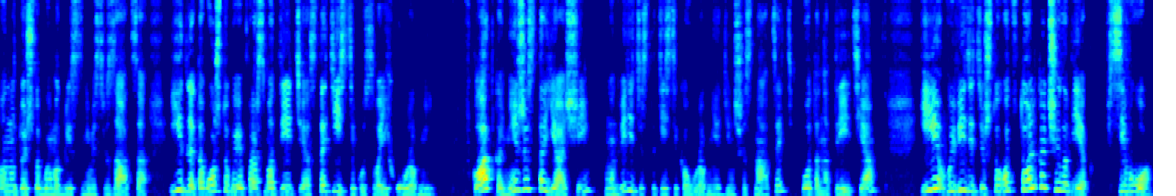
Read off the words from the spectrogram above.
ну, то есть, чтобы мы могли с ними связаться и для того, чтобы просмотреть э, статистику своих уровней. Вкладка нижестоящий, вон видите, статистика уровня 1.16, вот она третья. И вы видите, что вот столько человек всего,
